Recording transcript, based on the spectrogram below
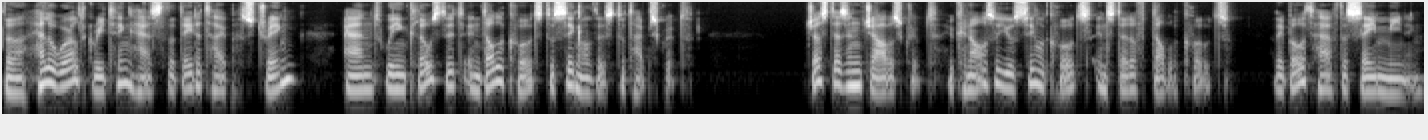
The Hello World greeting has the data type string, and we enclosed it in double quotes to signal this to TypeScript. Just as in JavaScript, you can also use single quotes instead of double quotes. They both have the same meaning.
